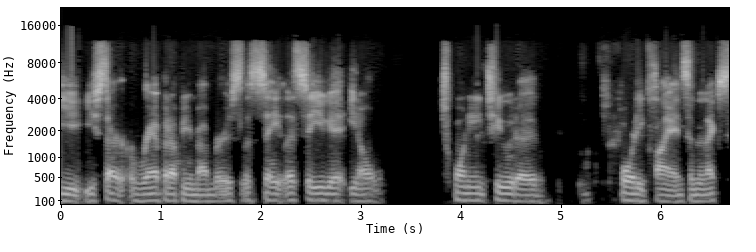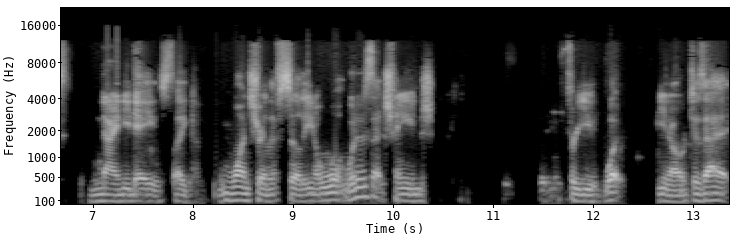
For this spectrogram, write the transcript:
you you start ramping up your members. Let's say let's say you get you know 22 to 40 clients in the next 90 days like once you're in the facility you know what, what does that change for you? What you know does that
